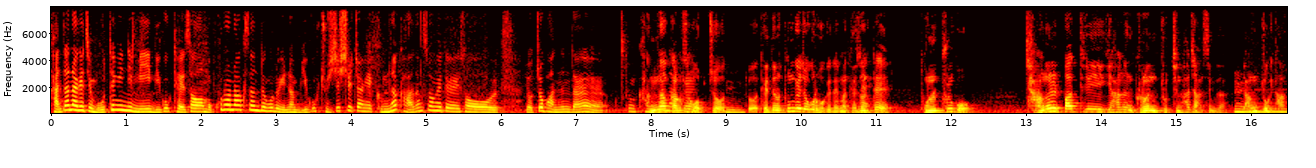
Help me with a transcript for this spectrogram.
간단하게 지금 모탱이 님이 미국 대선, 뭐 코로나 확산 등으로 인한 미국 주식 시장의 급락 가능성에 대해서 여쭤봤는데 좀 간단하게 급락 가능성 없죠. 음. 어, 대대로 통계적으로 보게 되면 대선 네. 때 돈을 풀고 장을 빠뜨리게 하는 그런 조치는 하지 않습니다. 음. 양쪽이 다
